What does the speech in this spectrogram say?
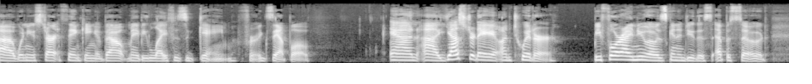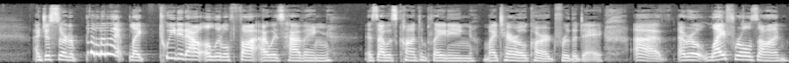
uh, when you start thinking about maybe life is a game, for example. And uh, yesterday on Twitter, before I knew I was going to do this episode, I just sort of like tweeted out a little thought I was having as I was contemplating my tarot card for the day. Uh, I wrote, Life rolls on,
